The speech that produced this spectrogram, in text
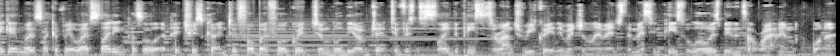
Minigame works like a real-life sliding puzzle. A picture is cut into a 4x4 grid jumbo. The objective is to slide the pieces around to recreate the original image. The missing piece will always be in the top right-hand corner.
